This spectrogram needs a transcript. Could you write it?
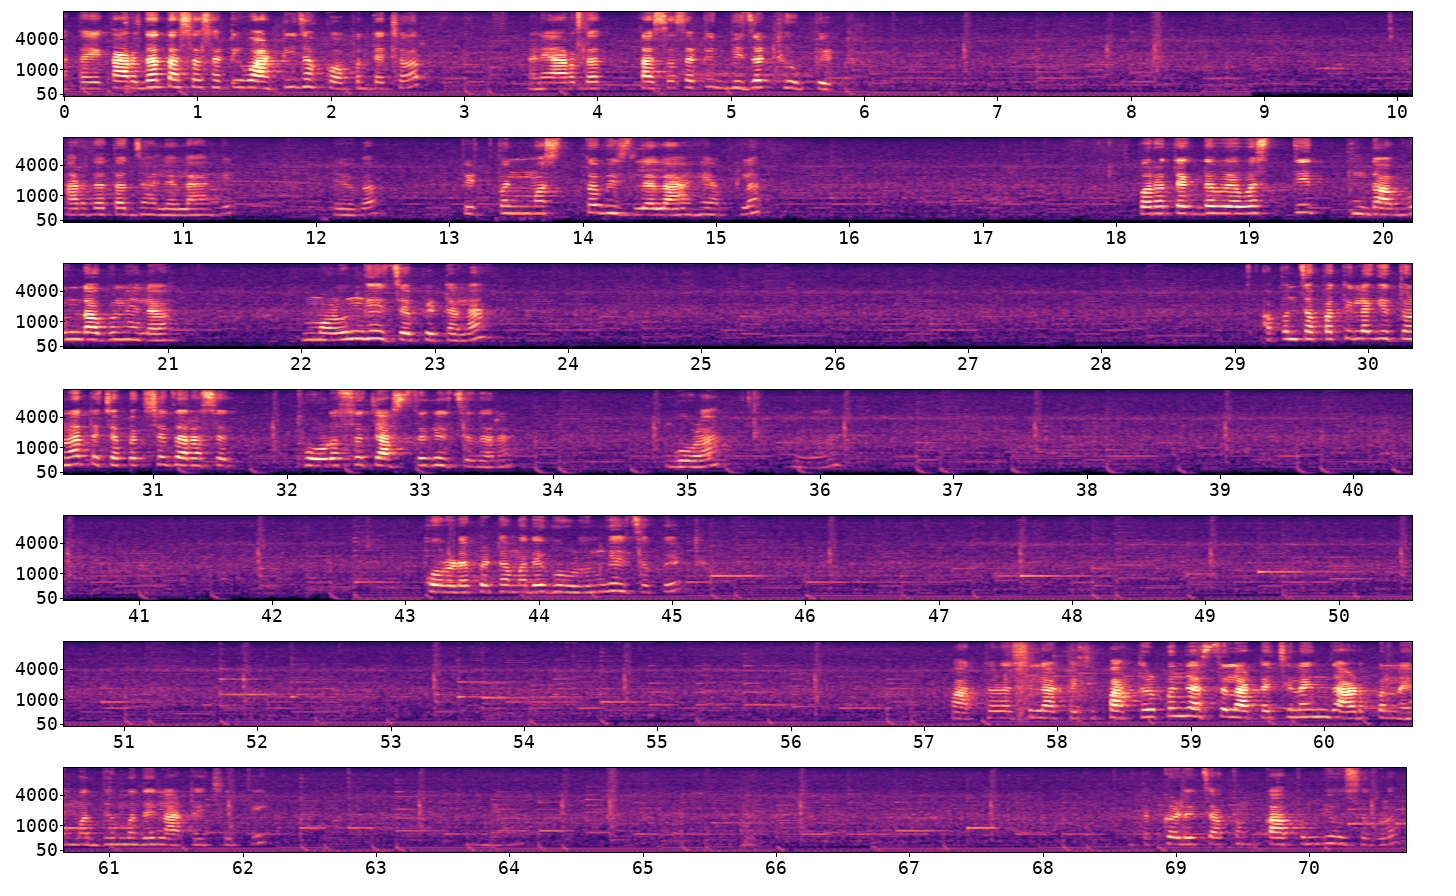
आता एक अर्धा तासासाठी वाटी झाकू आपण त्याच्यावर आणि अर्धा तासासाठी भिजत ठेवू पीठ. अर्धा तास झालेला आहे. हे बघा. पीठ पण मस्त भिजलेलं आहे आपलं. परत एकदा व्यवस्थित दाबून दाबून ह्याला मळून घ्यायचं पिठाला. आपण चपातीला घेतो ना त्याच्यापेक्षा जरासं थोडंसं जास्त घ्यायचं जरा. गोळा. कोरड्या पिठामध्ये घोळून घ्यायचं पीठ. पातळ अशी लाटायची. पातळ पण जास्त लाटायची नाही जाड पण नाही. मध्यममध्ये लाटायची ती. आता कढईचं आपण कापून घेऊ सगळं.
